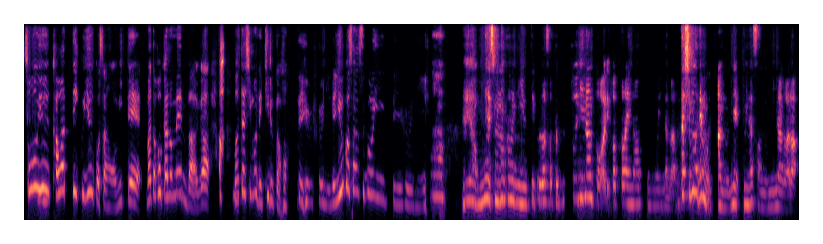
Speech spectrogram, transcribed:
そういう変わっていく優子さんを見て、また他のメンバーが、あ、私もできるかもっていうふうにね、優子さんすごいっていうふうに。いや、ね、そんな風に言ってくださって、本当になんかありがたいなと思いながら、私もでも、あのね、皆さんの見ながら、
